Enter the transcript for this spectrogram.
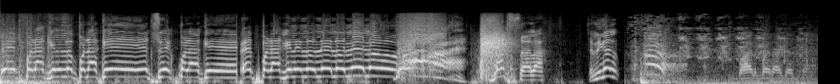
ए ले लो पटाके एक से एक पटाके ए ले लो ले लो ले लो। बस साला चल निकल। बार बार आ जाता है।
